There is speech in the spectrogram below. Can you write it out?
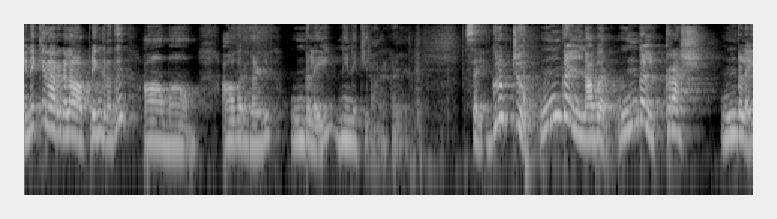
நினைக்கிறார்களா அப்படிங்கிறது ஆமாம். அவர்கள் உங்களை நினைக்கிறார்கள். சரி குரூப் டூ உங்கள் நபர் உங்கள் க்ரஷ் உங்களை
